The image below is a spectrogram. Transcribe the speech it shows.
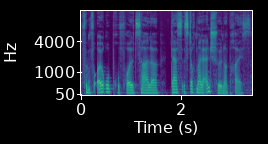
5 Euro pro Vollzahler. Das ist doch mal ein schöner Preis.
